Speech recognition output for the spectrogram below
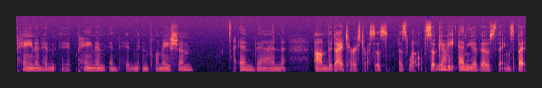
pain and hidden pain and, and hidden inflammation, and then um, the dietary stresses as well. So it can Yeah. be any of those things. But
